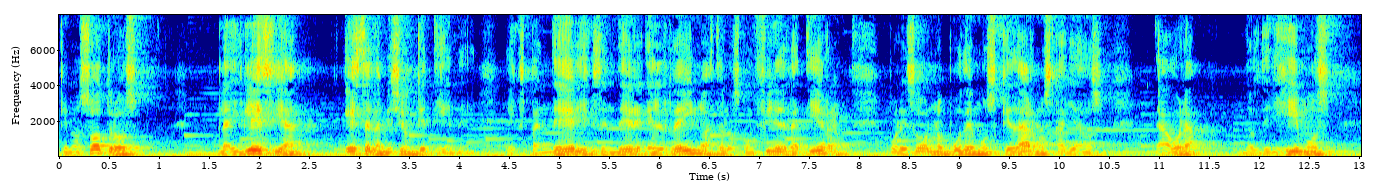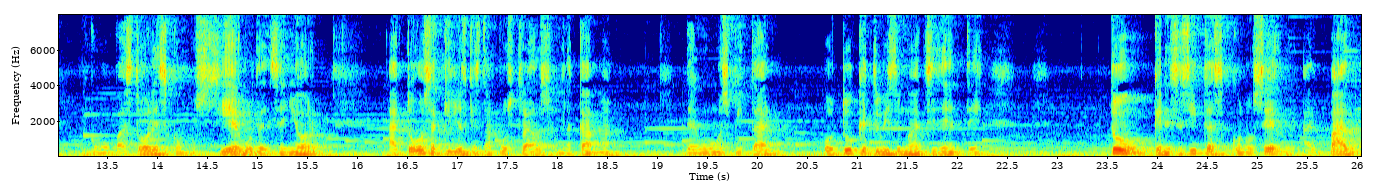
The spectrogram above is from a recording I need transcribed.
que nosotros, la iglesia, esta es la misión que tiene, expander y extender el reino hasta los confines de la tierra. Por eso no podemos quedarnos callados. Ahora nos dirigimos como pastores, como siervos del Señor, a todos aquellos que están postrados en la cama de un hospital o tú que tuviste un accidente, tú que necesitas conocer al Padre,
